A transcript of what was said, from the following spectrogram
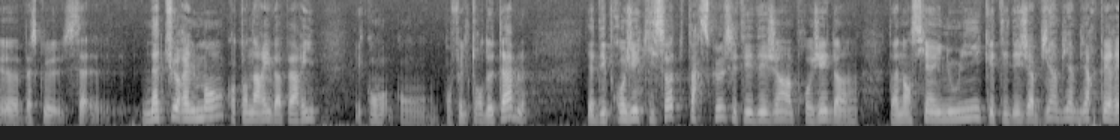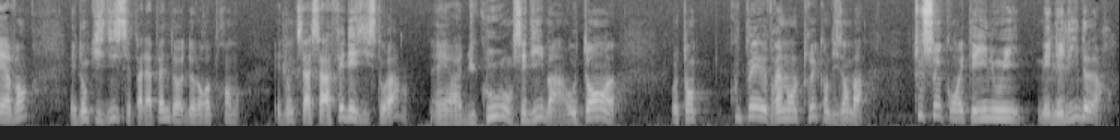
euh, parce que naturellement, quand on arrive à Paris et qu'on fait le tour de table, il y a des projets qui sautent parce que c'était déjà un projet d'un ancien Inuit qui était déjà bien, bien, bien repéré avant. Et donc, ils se disent, c'est pas la peine de, le reprendre. Et donc, ça, ça a fait des histoires. Et du coup, on s'est dit, ben, autant, autant couper vraiment le truc en disant, bah, tous ceux qui ont été Inuits, mais les leaders,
